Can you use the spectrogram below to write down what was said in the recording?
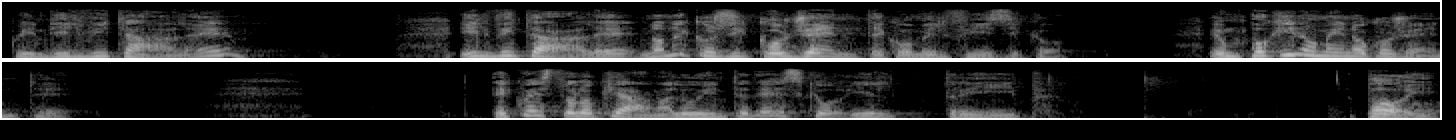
quindi il vitale, il vitale non è così cogente come il fisico, è un pochino meno cogente. E questo lo chiama lui in tedesco il Trieb. Poi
